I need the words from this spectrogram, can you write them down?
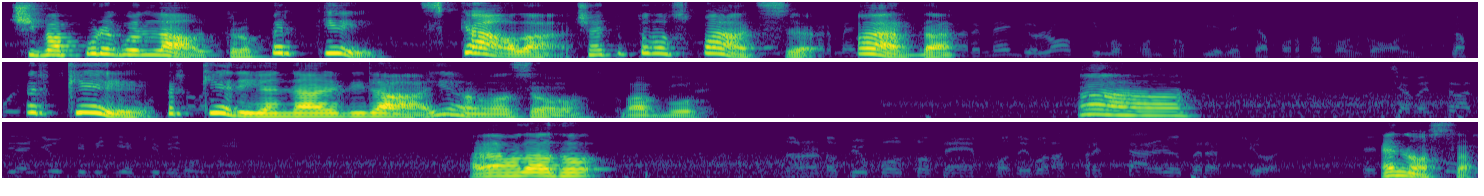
ci va pure quell'altro. Perché? Scala, c'è tutto lo spazio. Guarda. Perché? Perché devi andare di là? Io non lo so. Vabbè. Ah. Avevamo dato È nostra.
